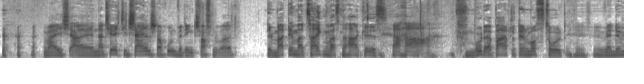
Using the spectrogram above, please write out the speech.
Weil ich äh, natürlich die Challenge auch unbedingt schaffen wollte. Dem Martin mal zeigen, was eine Hake ist. Haha. Wo der Bartel den Most holt. Wenn du,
